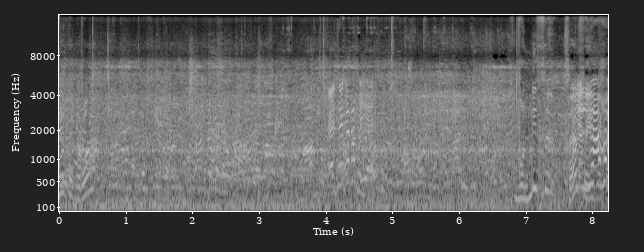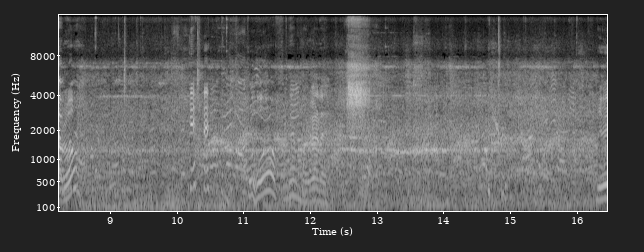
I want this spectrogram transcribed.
ऐसे तो करो ऐसे करो भैया मुंडी से सर सही से करो। ओ अपने मगन है। ये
